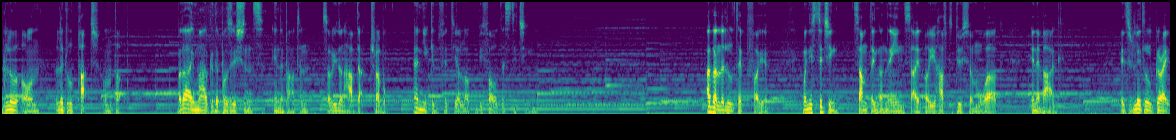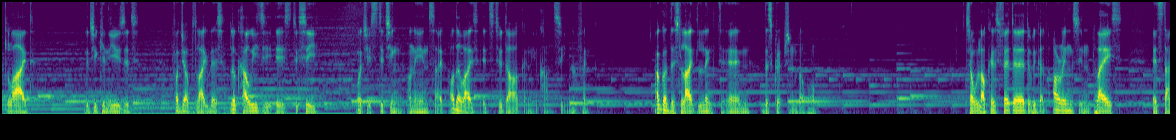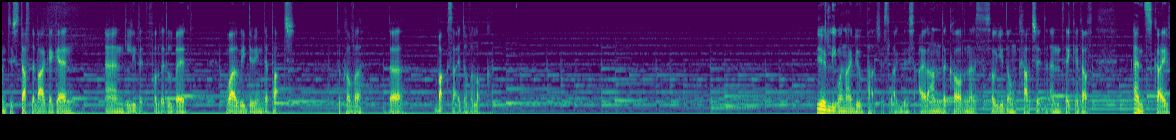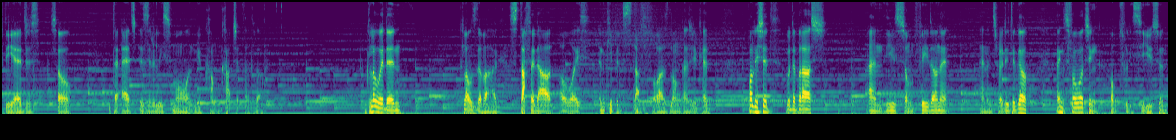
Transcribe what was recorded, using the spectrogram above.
glue on little patch on top. But I mark the positions in the pattern so you don't have that trouble. And you can fit your lock before the stitching. I got a little tip for you. When you're stitching something on the inside or you have to do some work in a bag it's little great light which you can use it for jobs like this. Look how easy it is to see what you're stitching on the inside. Otherwise it's too dark and you can't see nothing. I've got this light linked in description below. So lock is fitted, we got o-rings in place. It's time to stuff the bag again and leave it for a little bit while we're doing the patch to cover the backside of a lock. Usually when I do patches like this, I run the corners so you don't catch it and take it off and skive the edges so the edge is really small and you can't catch it as well. Glue it in, close the bag, stuff it out always and keep it stuffed for as long as you can. Polish it with a brush and use some feed on it and it's ready to go. Thanks for watching, hopefully see you soon.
